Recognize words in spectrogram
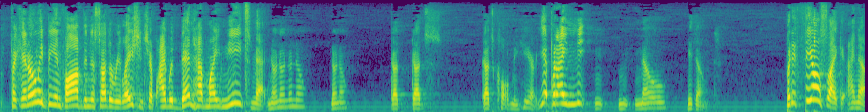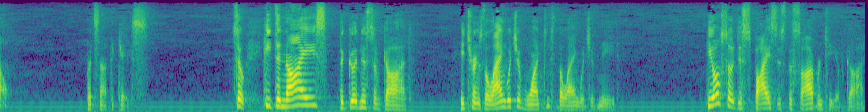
if I can only be involved in this other relationship, I would then have my needs met. No, no, no, no. No, no. God, God's God's called me here. Yeah, but I need no, you don't. But it feels like it, I know. But it's not the case. So he denies the goodness of God. He turns the language of want into the language of need. He also despises the sovereignty of God.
